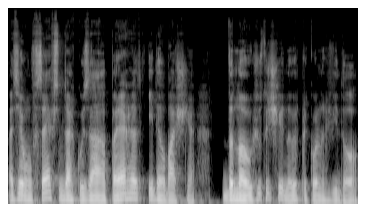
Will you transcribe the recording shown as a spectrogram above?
На цьому все. Всім дякую за перегляд і до побачення. До нових зустрічей, нових прикольних відео.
